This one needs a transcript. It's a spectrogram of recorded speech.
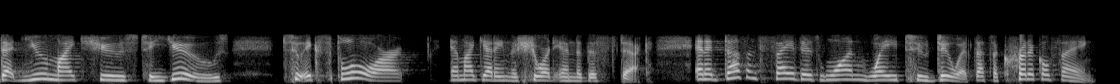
that you might choose to use to explore am I getting the short end of this stick? And it doesn't say there's one way to do it. That's a critical thing.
